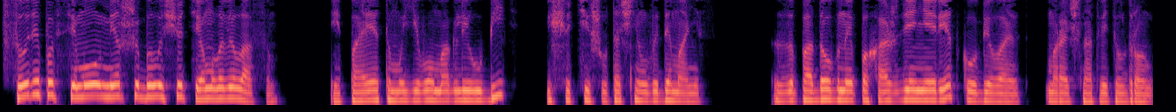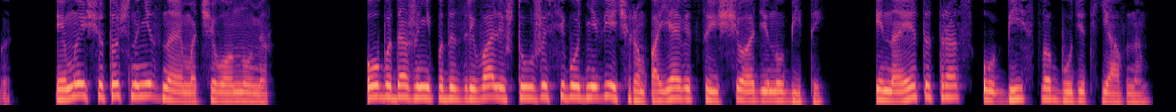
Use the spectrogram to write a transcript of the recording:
Судя по всему, умерший был еще тем лавеласом. И поэтому его могли убить, еще тише уточнил Ведеманис. За подобные похождения редко убивают, мрачно ответил Дронго. И мы еще точно не знаем, от чего он умер. Оба даже не подозревали, что уже сегодня вечером появится еще один убитый. И на этот раз убийство будет явным.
